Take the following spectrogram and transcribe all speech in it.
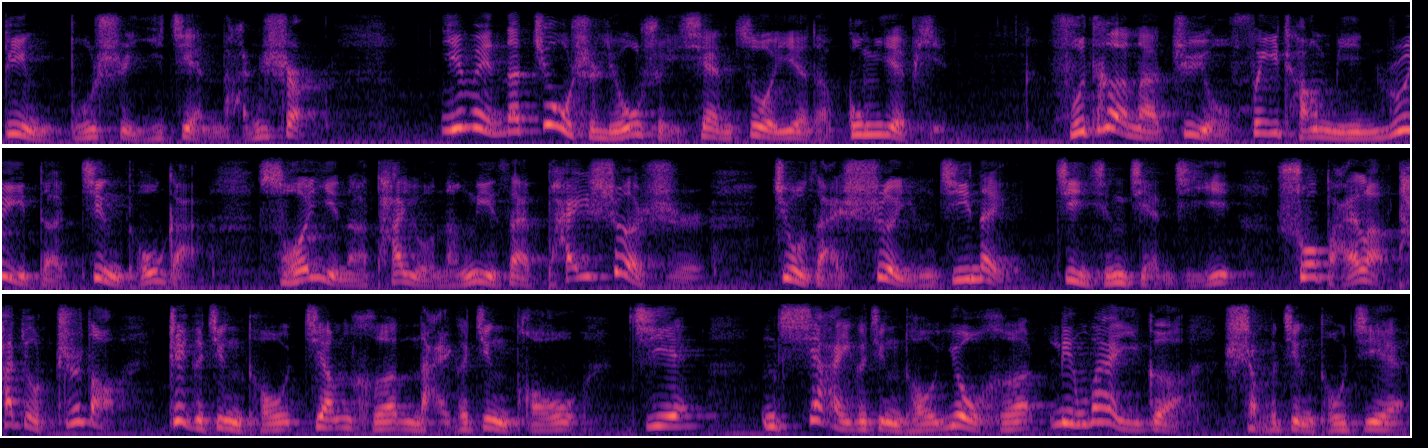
并不是一件难事儿，因为那就是流水线作业的工业品。福特呢具有非常敏锐的镜头感，所以呢他有能力在拍摄时就在摄影机内进行剪辑。说白了，他就知道这个镜头将和哪个镜头接，下一个镜头又和另外一个什么镜头接，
